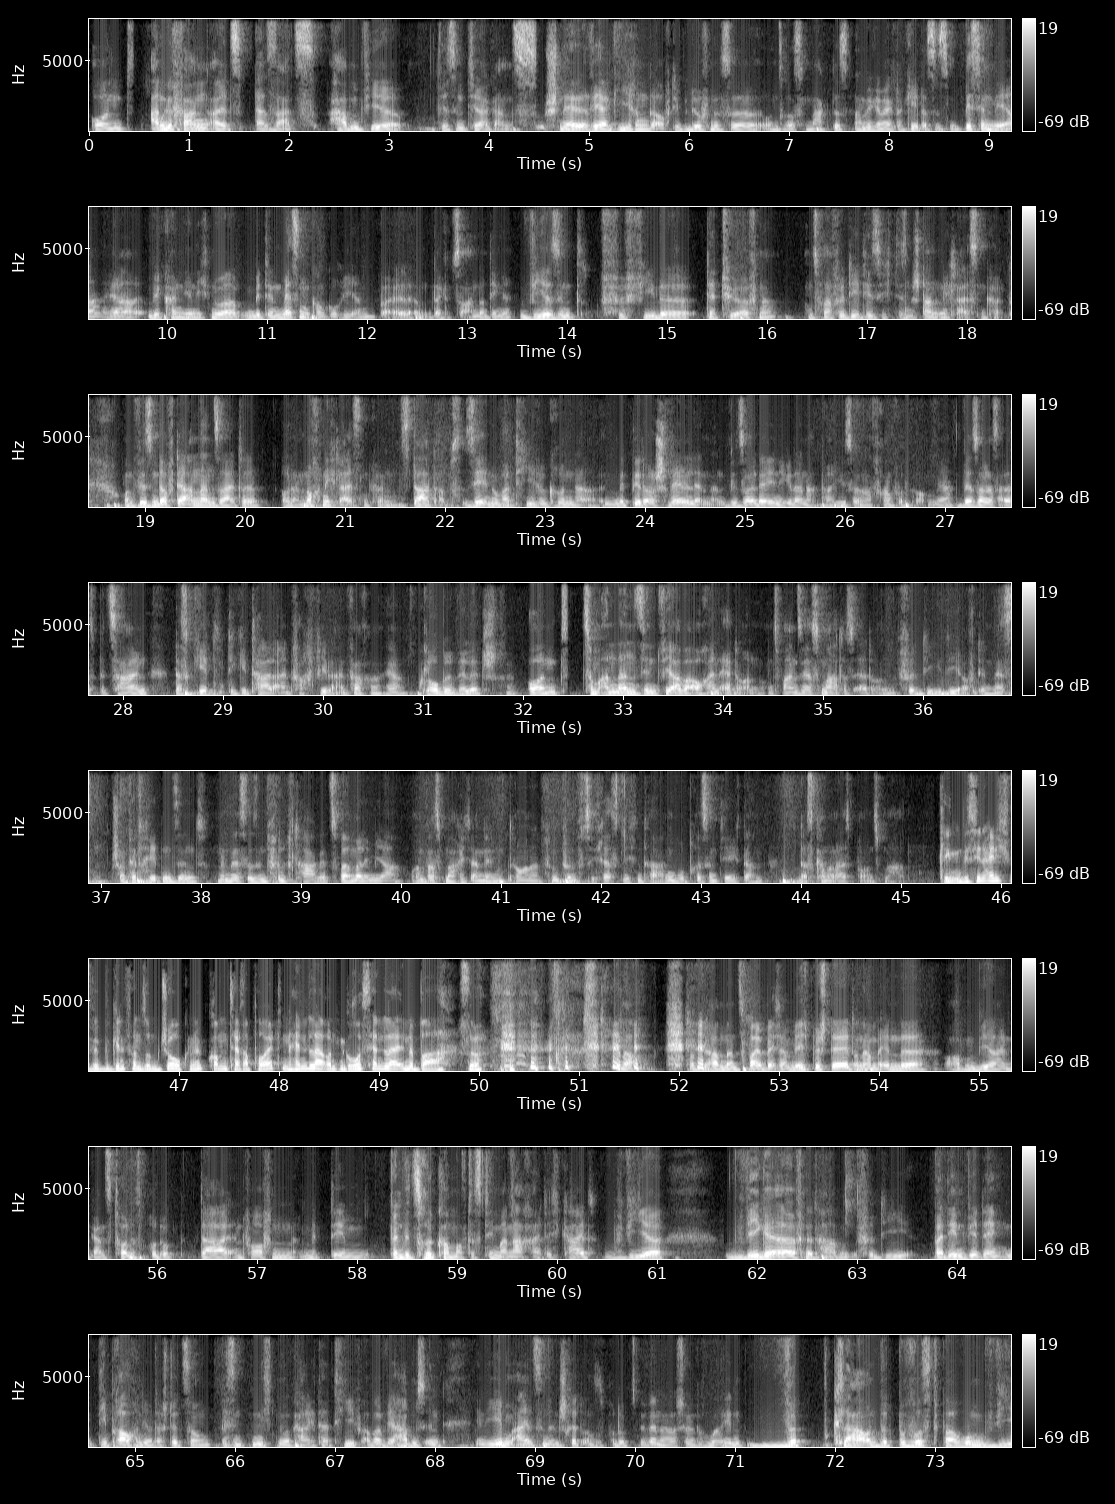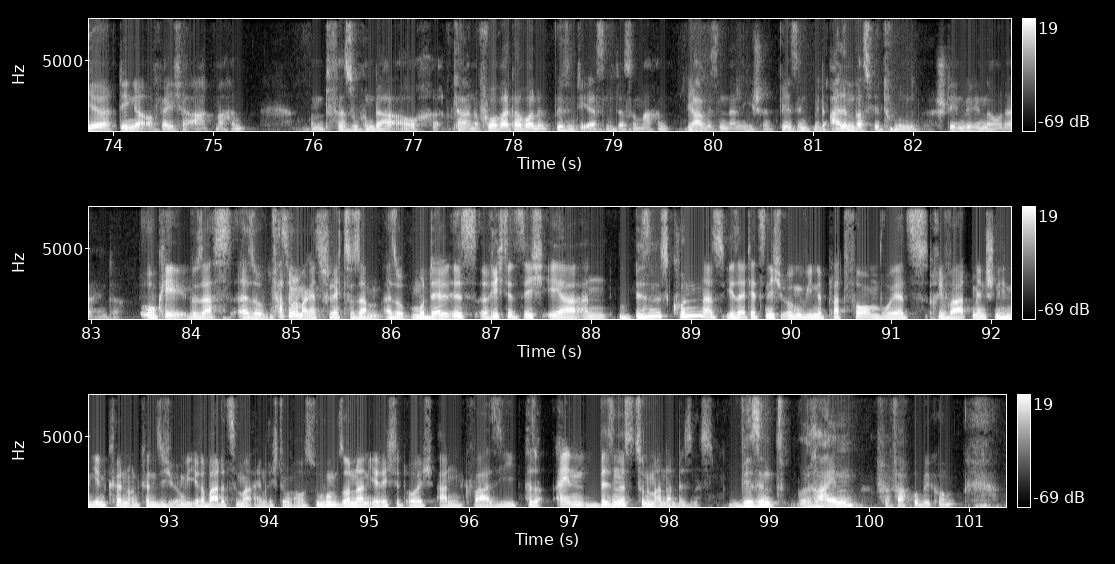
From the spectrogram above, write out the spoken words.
Und angefangen als Ersatz haben wir wir sind ja ganz schnell reagierend auf die Bedürfnisse unseres Marktes. Dann haben wir gemerkt, okay, das ist ein bisschen mehr. Ja, wir können hier nicht nur mit den Messen konkurrieren, weil ähm, da gibt es auch andere Dinge. Wir sind für viele der Türöffner. Und zwar für die, die sich diesen Stand nicht leisten können. Und wir sind auf der anderen Seite oder noch nicht leisten können, Startups, sehr innovative Gründer, Mitglieder aus Schwellenländern. Wie soll derjenige da nach Paris oder nach Frankfurt kommen? Ja? Wer soll das alles bezahlen? Das geht digital einfach viel einfacher. Ja? Global Village. Und zum anderen sind wir aber auch ein Add-on. Und zwar ein sehr smartes Add-on für die, die auf den Messen schon vertreten sind. Eine Messe sind fünf Tage, zweimal im Jahr. Und was mache ich an den 355 restlichen Tagen? Wo präsentiere ich dann? Das kann man alles bei uns machen. Klingt ein bisschen eigentlich wie Beginn von so einem Joke, ne? Kommen ein Therapeut, ein Händler und ein Großhändler in eine Bar. So. genau. Und wir haben dann zwei Becher Milch bestellt und am Ende hoffen wir ein ganz tolles Produkt da entworfen, mit dem, wenn wir zurückkommen auf das Thema Nachhaltigkeit, wir Wege eröffnet haben, für die bei denen wir denken, die brauchen die Unterstützung. Wir sind nicht nur karitativ, aber wir haben es in, in jedem einzelnen Schritt unseres Produkts, wir werden da schön drüber reden, wird klar und wird bewusst, warum wir Dinge auf welche Art machen und versuchen da auch klar eine Vorreiterrolle. Wir sind die Ersten, die das so machen. Ja, wir sind in der Nische. Wir sind mit allem, was wir tun, stehen wir genau dahinter. Okay, du sagst, also fassen wir mal ganz schlecht zusammen. Also Modell ist, richtet sich eher an Businesskunden. Also ihr seid jetzt nicht irgendwie eine Plattform, wo jetzt Privatmenschen hingehen können und können sich irgendwie ihre Badezimmereinrichtung aussuchen, sondern ihr richtet euch an quasi, also ein Business zu einem anderen Business. Wir sind rein für Fachpublikum.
